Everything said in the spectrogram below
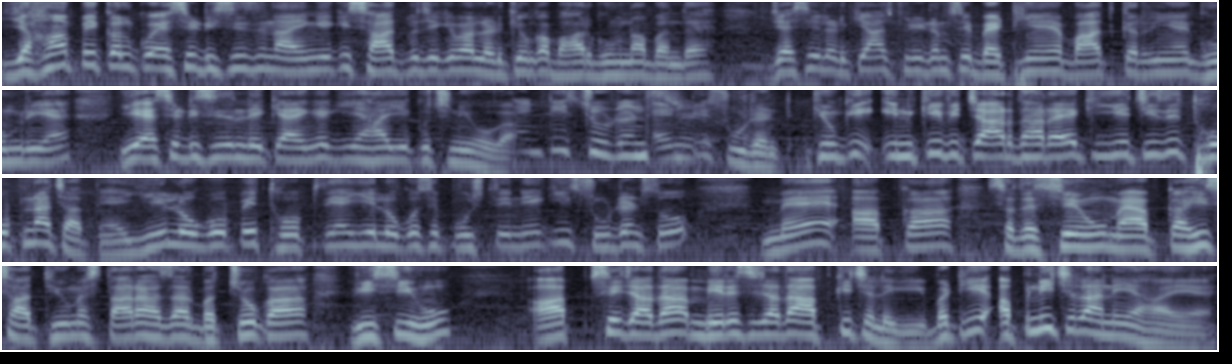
यहाँ पे कल को ऐसे डिसीज़न आएँगे कि सात बजे के बाद लड़कियों का बाहर घूमना बंद है। जैसे लड़कियाँ आज फ्रीडम से बैठी हैं या बात कर रही हैं घूम रही हैं ये ऐसे डिसीज़न लेके आएँगे कि यहाँ ये कुछ नहीं होगा। एंटी स्टूडेंट एंटी स्टूडेंट क्योंकि इनकी विचारधारा है कि ये चीज़ें थोपना चाहते हैं। ये लोगों पर थोपते हैं ये लोगों से पूछते नहीं है कि स्टूडेंट्स हो मैं आपका सदस्य हूँ मैं आपका ही साथी हूँ मैं सतारह हज़ार बच्चों का वी हूँ आपसे ज़्यादा मेरे से ज़्यादा आपकी चलेगी। बट ये अपनी चलाने यहाँ आए हैं।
